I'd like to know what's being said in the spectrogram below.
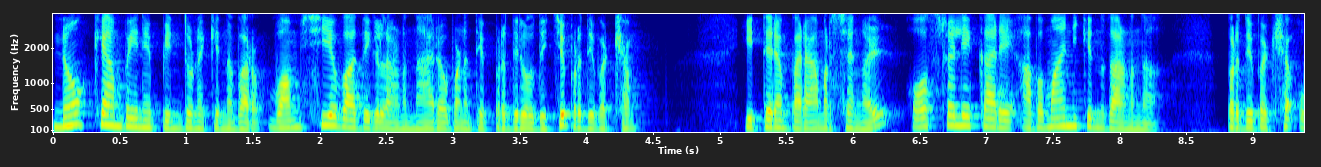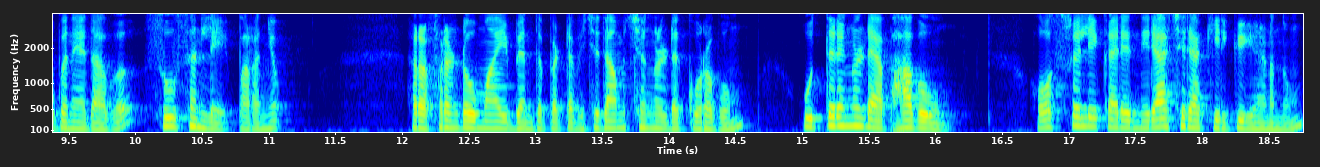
നോ ക്യാമ്പയിനെ പിന്തുണയ്ക്കുന്നവർ വംശീയവാദികളാണെന്ന ആരോപണത്തെ പ്രതിരോധിച്ച് പ്രതിപക്ഷം. ഇത്തരം പരാമർശങ്ങൾ ഓസ്ട്രേലിയക്കാരെ അപമാനിക്കുന്നതാണെന്ന് പ്രതിപക്ഷ ഉപനേതാവ് സൂസൻ ലേ പറഞ്ഞു. റഫറൻഡവുമായി ബന്ധപ്പെട്ട വിശദാംശങ്ങളുടെ കുറവും ഉത്തരങ്ങളുടെ അഭാവവും ഓസ്ട്രേലിയക്കാരെ നിരാശരാക്കിയിരിക്കുകയാണെന്നും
